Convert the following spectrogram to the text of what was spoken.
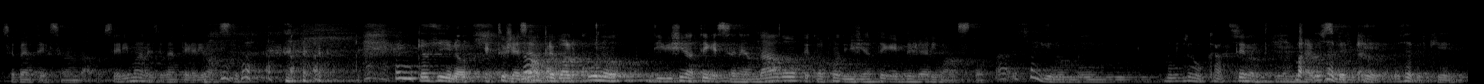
si pente che se n'è andato, se rimane, si pente che è rimasto. è un casino. E tu c'è no. sempre qualcuno di vicino a te che se n'è andato e qualcuno di vicino a te che invece è rimasto. Ah, sai che non mi, me ne frega un cazzo. Te non, non Ma lo sai perché? Lo sai perché?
